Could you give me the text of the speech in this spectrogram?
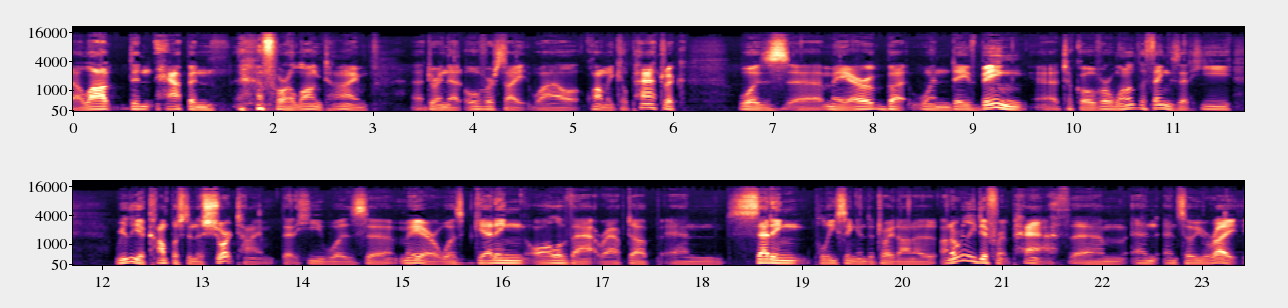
a lot didn't happen for a long time uh, during that oversight while Kwame Kilpatrick was uh, mayor. But when Dave Bing uh, took over, one of the things that he really accomplished in the short time that he was uh, mayor was getting all of that wrapped up and setting policing in Detroit on a on a really different path. Um, and and so you're right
